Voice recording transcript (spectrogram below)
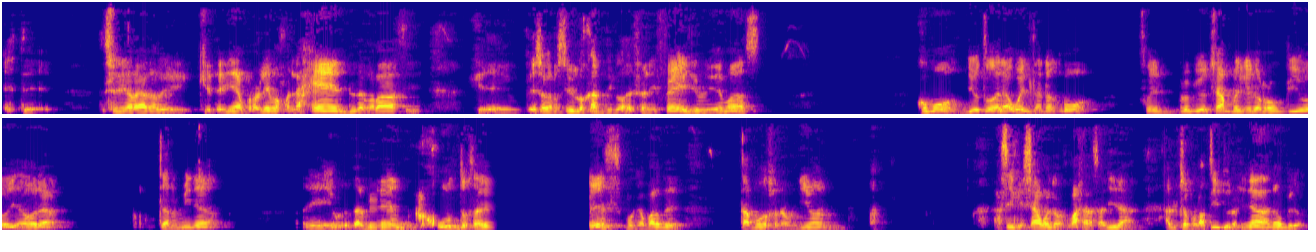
este Johnny Gargano que, que, tenía problemas con la gente, ¿te acordás? Que empezó a recibir los cánticos de Johnny Failure y demás. Cómo dio toda la vuelta, ¿no? Como fue el propio Champa que lo rompió y ahora termina, eh, juntos a porque aparte tampoco es una unión Así que ya, bueno, vayan a salir a, luchar por los títulos ni nada, ¿no? Pero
